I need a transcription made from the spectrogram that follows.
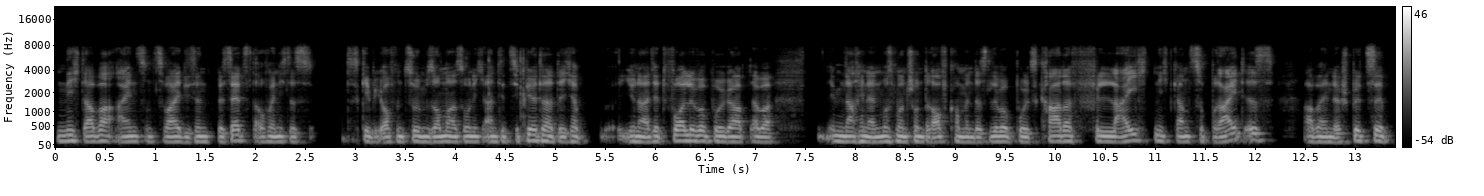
nicht aber eins und zwei, die sind besetzt, auch wenn ich das das gebe ich offen zu, im Sommer so nicht antizipiert hatte. Ich habe United vor Liverpool gehabt, aber im Nachhinein muss man schon draufkommen, dass Liverpools Kader vielleicht nicht ganz so breit ist, aber in der Spitze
